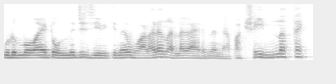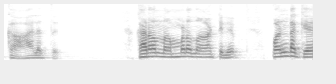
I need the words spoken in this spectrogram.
കുടുംബമായിട്ട് ഒന്നിച്ച് ജീവിക്കുന്നത് വളരെ നല്ല കാര്യം തന്നെയാണ് പക്ഷേ ഇന്നത്തെ കാലത്ത് കാരണം നമ്മുടെ നാട്ടിൽ പണ്ടൊക്കെ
